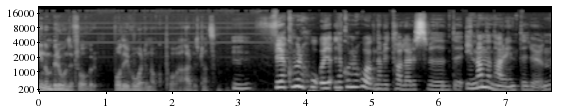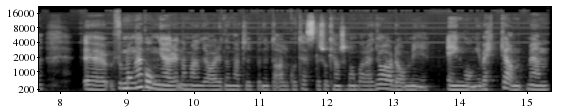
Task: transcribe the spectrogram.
inom beroendefrågor både i vården och på arbetsplatsen. Mm. För jag kommer, ihåg, jag kommer ihåg när vi talades vid innan den här intervjun. Eh, för många gånger när man gör den här typen av alkotester så kanske man bara gör dem i en gång i veckan. Men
